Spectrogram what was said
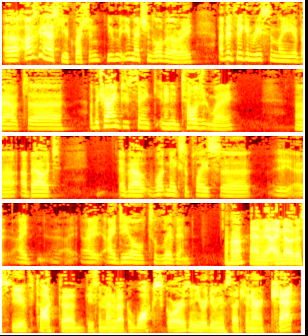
Uh, I was going to ask you a question. You, you mentioned a little bit already. I've been thinking recently about. Uh, I've been trying to think in an intelligent way uh, about about what makes a place uh, I, I, ideal to live in. uh huh. And I noticed you've talked a decent amount about walk scores, and you were doing such in our chat,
